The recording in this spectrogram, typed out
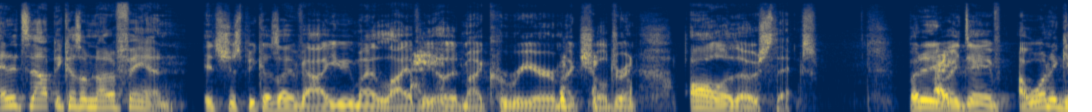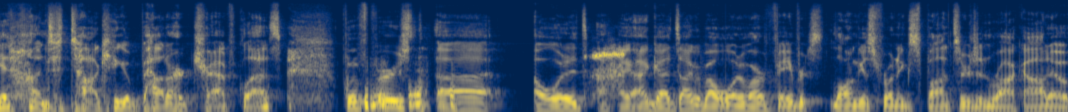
and it's not because I'm not a fan. It's just because I value my livelihood, my career, my children, all of those things. But anyway, Right. Dave, I want to get on to talking about our trap class. But first, uh, I wanted to, I, I got to talk about one of our favorite, longest running sponsors in Rock Auto.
